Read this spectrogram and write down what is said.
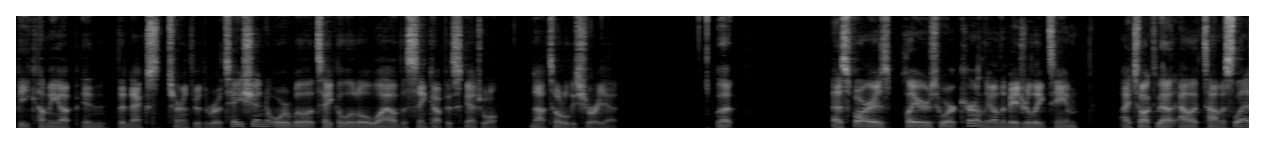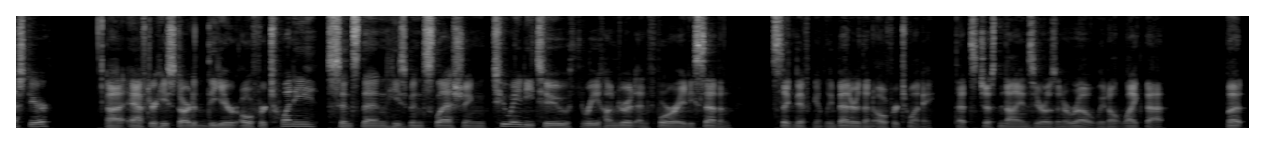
be coming up in the next turn through the rotation, or will it take a little while to sync up his schedule? Not totally sure yet. But as far as players who are currently on the major league team, I talked about Alek Thomas last year. Uh, after he started the year 0 for 20, since then he's been slashing 282, 300, and 487, significantly better than 0 for 20. That's just nine zeros in a row. We don't like that. But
